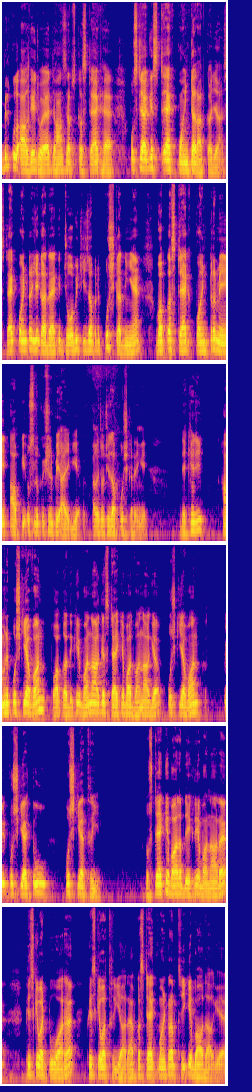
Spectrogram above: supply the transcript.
बिल्कुल आगे जो है, जहाँ से आपका स्टैक है, उसके आगे स्टैक पॉइंटर आपका जो है। स्टैक पॉइंटर ये कर रहा है कि जो भी चीज़ आपने पुश करनी है, वो आपका स्टैक पॉइंटर में आपकी उस लोकेशन पे आएगी। अगर जो चीज़ आप पुश करेंगे। देखें जी, हमने पुश किया वन तो आपका देखिए वन आ गया स्टैक के बाद वन आ गया पुश किया वन फिर पुश किया टू पुश किया थ्री तो स्टैक के बाद आप देख रहे हैं वन आ रहा है, फिर इसके बाद टू आ रहा है, फिर इसके बाद थ्री आ रहा है। आपका स्टैक पॉइंटर अब थ्री के बाद आ गया है।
